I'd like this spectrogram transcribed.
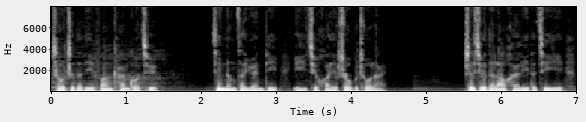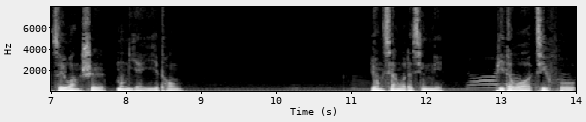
手指的地方看过去，竟愣在原地，一句话也说不出来，只觉得脑海里的记忆随往事梦魇一同涌向我的心里，逼得我几乎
